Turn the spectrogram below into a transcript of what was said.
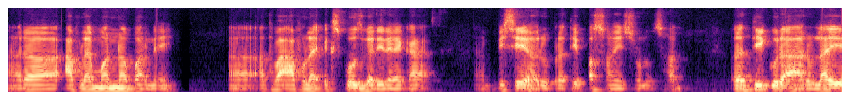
र आफूलाई मन नपर्ने अथवा आफूलाई एक्सपोज गरिरहेका विषयहरूप्रति असहिष्णु छ र ती कुराहरूलाई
